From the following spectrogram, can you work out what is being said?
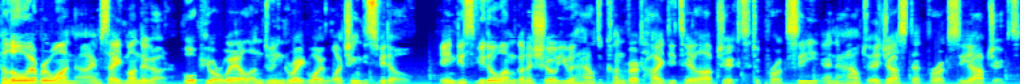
Hello everyone, I'm Saeed Mandegar. Hope you're well and doing great while watching this video. In this video I'm gonna show you how to convert high detail object to proxy and how to adjust that proxy object.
